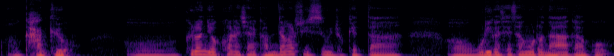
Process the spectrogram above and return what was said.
어, 가교 어, 그런 역할을 잘 감당할 수 있으면 좋겠다. 어, 우리가 세상으로 나아가고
